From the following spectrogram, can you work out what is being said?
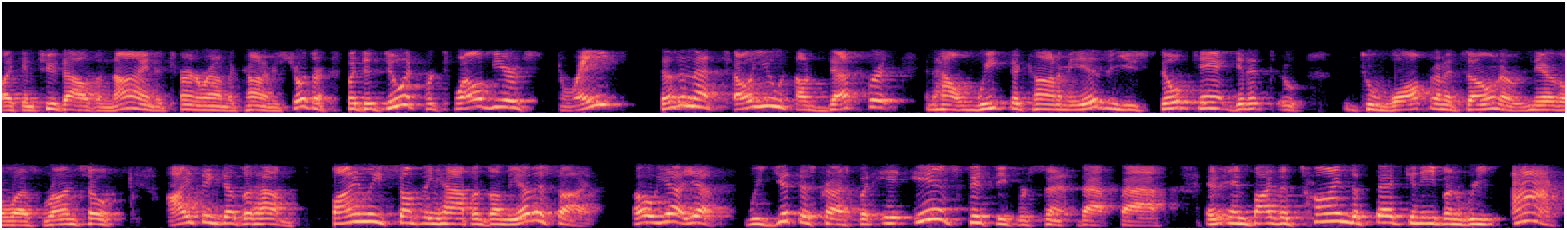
like in 2009, to turn around the economy short term, but to do it for 12 years straight, doesn't that tell you how desperate and how weak the economy is and you still can't get it to, to walk on its own or nevertheless run? So I think that's what happens. Finally, something happens on the other side Oh, yeah, yeah. We get this crash, but it is 50% that fast. And, and by the time the Fed can even react,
